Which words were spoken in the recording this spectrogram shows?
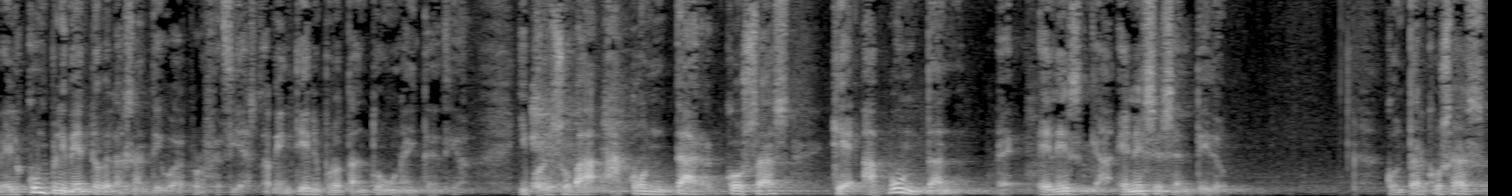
el cumplimiento de las antiguas profecías. También tiene, por lo tanto, una intención. Y por eso va a contar cosas que apuntan eh, en, es, en ese sentido. Contar cosas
